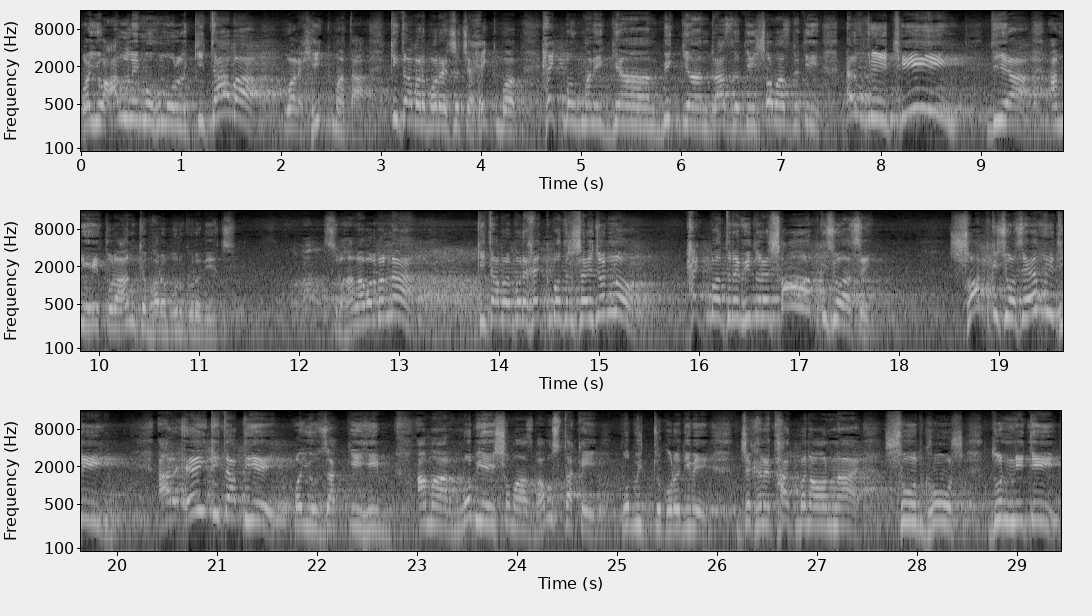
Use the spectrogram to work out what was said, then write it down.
ওই আল্লি মোহাম্মল কিতাবা ওর হিকমাতা। কিতাবের পরে এসেছে হেকমত। হেকমত মানে জ্ঞান, বিজ্ঞান, রাজনীতি, সমাজনীতি এভরিথিং দিয়া আমি এই কোরআনকে ভরপুর করে দিয়েছি। সুবহানাল্লাহ বলবেন না? কিতাবের পরে হেকমতের সেই জন্য হেকমতের ভিতরে সব কিছু আছে। সব কিছু আছে এভরিথিং আর এই কিতাব দিয়ে ওই জাকিহিম আমার নবী এই সমাজ ব্যবস্থাকে পবিত্র করে দিবে। যেখানে থাকবে না অন্যায়, সুদ, ঘুষ, দুর্নীতি,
